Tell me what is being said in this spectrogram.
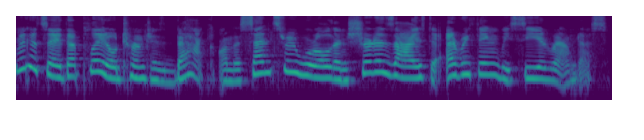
we could say that Plato turned his back on the sensory world and shut his eyes to everything we see around us.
